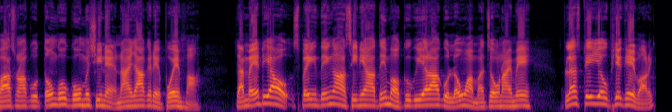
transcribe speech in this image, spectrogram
ဘာစနာကို3ဂိုးဂိုးမရှိနဲ့အနိုင်ရခဲ့တဲ့ပွဲမှာရမဲတယောက်စပိန်အသင်းကစီနီယာအသင်းပေါ်ကူကီယာလာကိုလုံးဝမကြုံနိုင်ပဲပလတ်စတစ်ရုပ်ဖြစ်ခဲ့ပါတယ်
